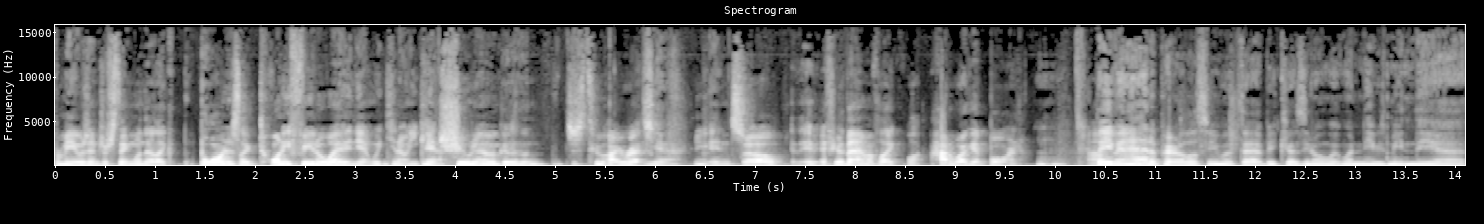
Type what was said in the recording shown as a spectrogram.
for me, it was interesting when they're like, "Bourne is like twenty feet away, and yet we, you know, you can't Yeah. shoot him because then it's just too high risk." Yeah. And so if, if you're them, of like, well, how do I get Bourne? Mm-hmm. Um, They even that- had a parallel scene with that because you know when- when he was meeting the, uh, uh,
